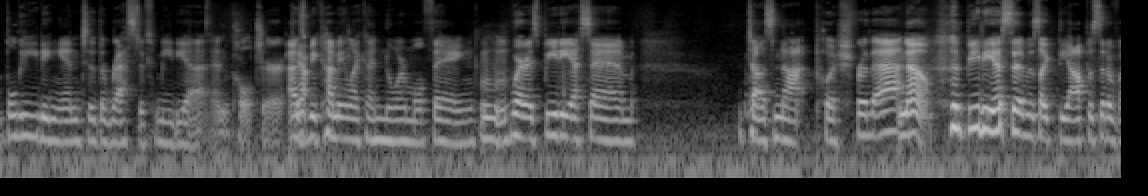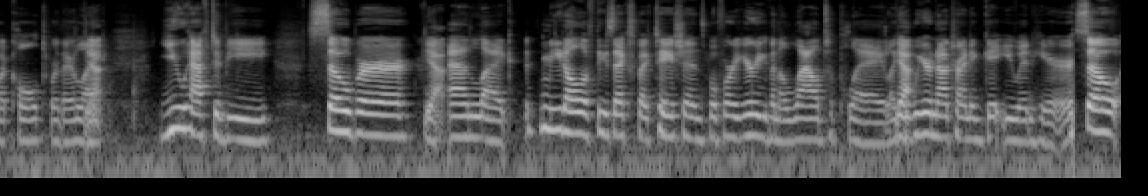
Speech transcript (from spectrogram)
bleeding into the rest of media and culture as Yeah. becoming like a normal thing whereas BDSM does not push for that No. BDSM is like the opposite of a cult where they're like Yeah. you have to be sober Yeah. and like meet all of these expectations before you're even allowed to play like Yeah. we're not trying to get you in here so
